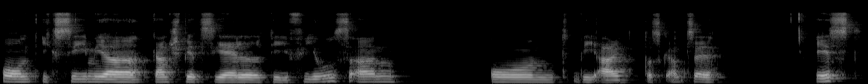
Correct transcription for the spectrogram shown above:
Und ich sehe mir ganz speziell die Views an und wie alt das Ganze ist.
